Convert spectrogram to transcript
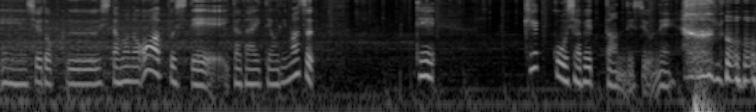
え、収録したものをアップしていただいております。で結構喋ったんですよね。あの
